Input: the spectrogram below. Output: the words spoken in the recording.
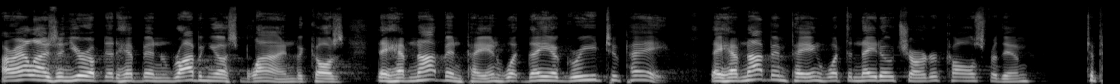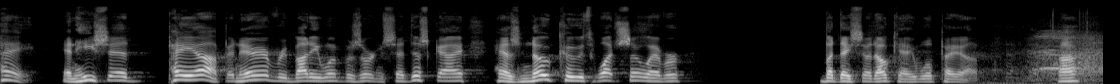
Our allies in Europe that have been robbing us blind because they have not been paying what they agreed to pay. They have not been paying what the NATO charter calls for them to pay. And he said, Pay up. And everybody went berserk and said, This guy has no couth whatsoever. But they said, Okay, we'll pay up. Huh?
